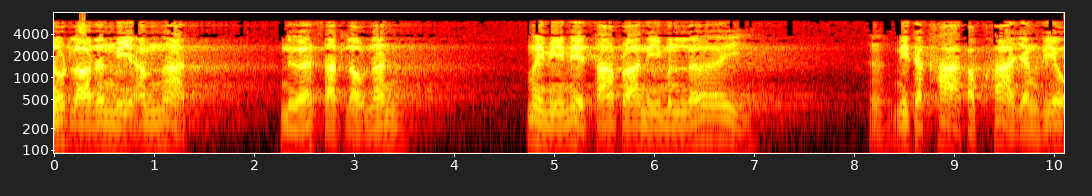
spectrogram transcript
นุษย์เรานั้นมีอำนาจ เหนือสัตว์เหล่านั้น ไม่มีเมตตาปราณีมันเลย มีแต่ฆ่ากับฆ่าอย่างเดียว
